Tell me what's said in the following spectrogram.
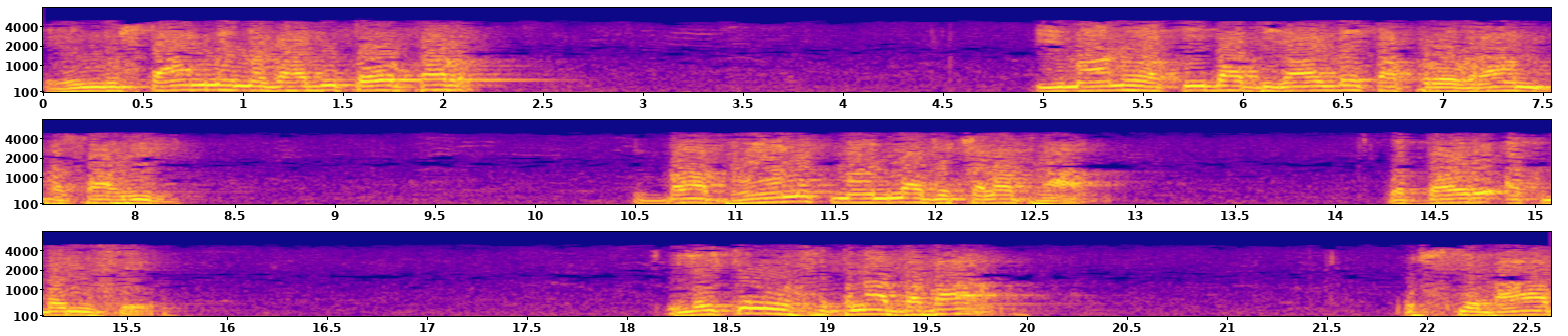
کہ ہندوستان میں مذہبی طور پر ایمان و عقیدہ بگاڑنے کا پروگرام بسا ہی بڑا بھیانک معاملہ جو چلا تھا، وہ دور اکبری سے۔ لیکن وہ فتنا دبا، اس کے بعد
